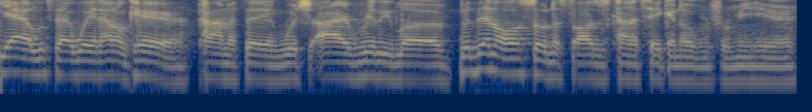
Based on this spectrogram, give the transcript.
yeah, it looks that way, and I don't care, kind of thing, which I really love. But then also nostalgia's kind of taken over for me here.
